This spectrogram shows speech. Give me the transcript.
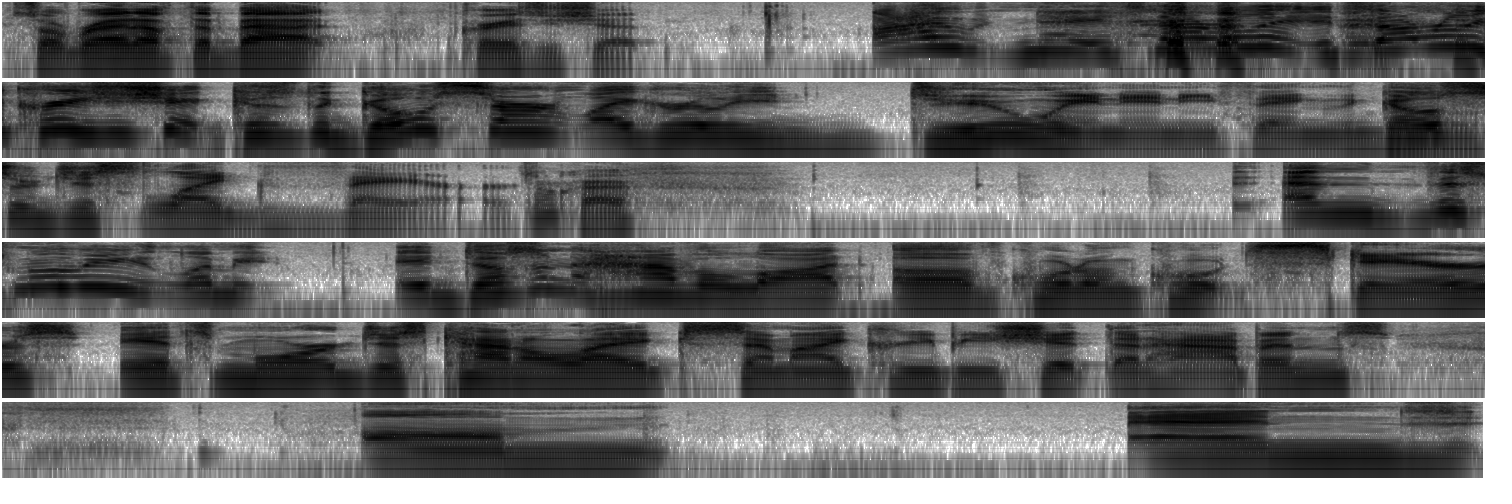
So right off the bat, crazy shit. I it's not really it's not really crazy shit cuz the ghosts aren't like really doing anything. The ghosts are just like there. Okay. And this movie, let me it doesn't have a lot of quote unquote scares. It's more just kind of like semi creepy shit that happens. Um and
